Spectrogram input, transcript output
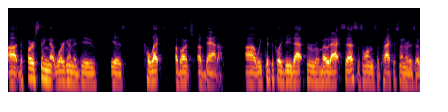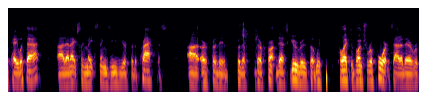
uh, the first thing that we're going to do is collect a bunch of data. Uh, we typically do that through remote access as long as the practice owner is okay with that. Uh, that actually makes things easier for the practice uh, or for the for the, their front desk gurus. But we collect a bunch of reports out of their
